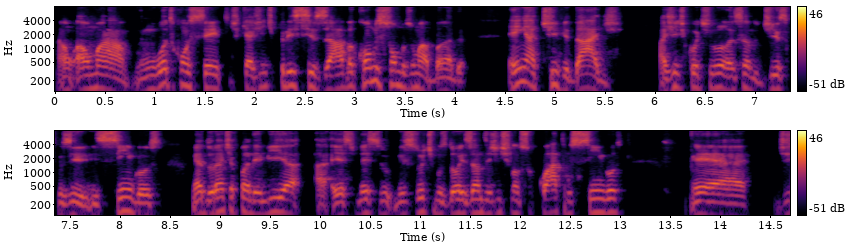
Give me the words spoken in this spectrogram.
a, uma, um outro conceito de que a gente precisava, como somos uma banda em atividade, a gente continua lançando discos e, e singles, né? Durante a pandemia, esse, nesses, nesses, últimos dois anos, a gente lançou quatro singles. É, de,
